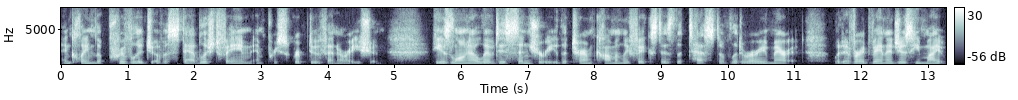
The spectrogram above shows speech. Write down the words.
and claim the privilege of established fame and prescriptive veneration. He has long outlived his century, the term commonly fixed as the test of literary merit. Whatever advantages he might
